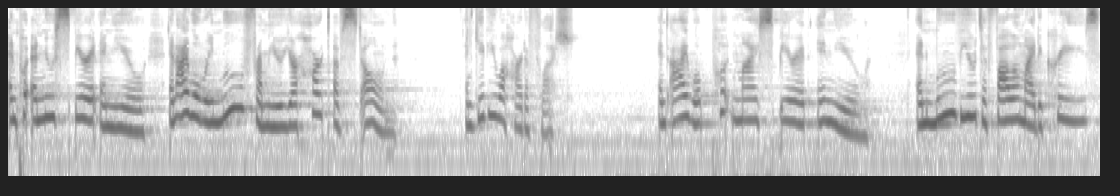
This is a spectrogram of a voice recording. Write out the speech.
and put a new spirit in you, and I will remove from you your heart of stone and give you a heart of flesh. And I will put my spirit in you and move you to follow my decrees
